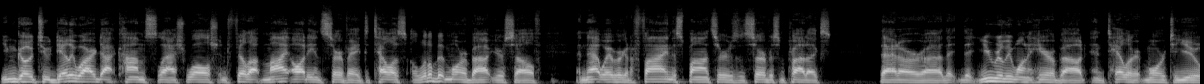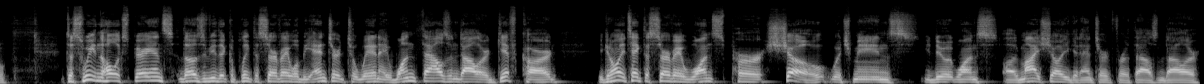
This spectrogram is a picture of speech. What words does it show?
You can go to dailywire.com slash Walsh and fill out my audience survey to tell us a little bit more about yourself. And that way we're going to find the sponsors and service and products that are uh, that, that you really want to hear about and tailor it more to you. To sweeten the whole experience, those of you that complete the survey will be entered to win a $1,000 gift card. You can only take the survey once per show, which means you do it once on my show, you get entered for a $1,000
